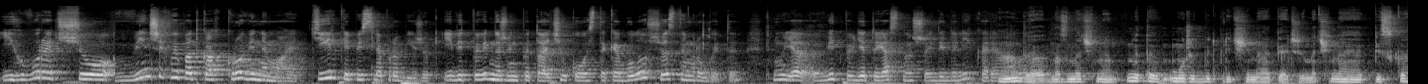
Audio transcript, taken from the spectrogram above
І говорить, що в інших випадках крові немає, тільки після пробіжок. І відповідно ж він питає, чи у когось таке було, що з тим робити. Ну я відповіді то ясно, що йди до лікаря. Ну але... да, однозначно. Ну, это может быть причина, опять же, начиная от песка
